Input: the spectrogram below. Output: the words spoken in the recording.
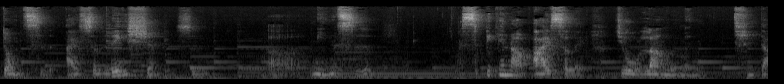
动词，isolation 是呃名词。Speaking of isolate，就让我们提到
